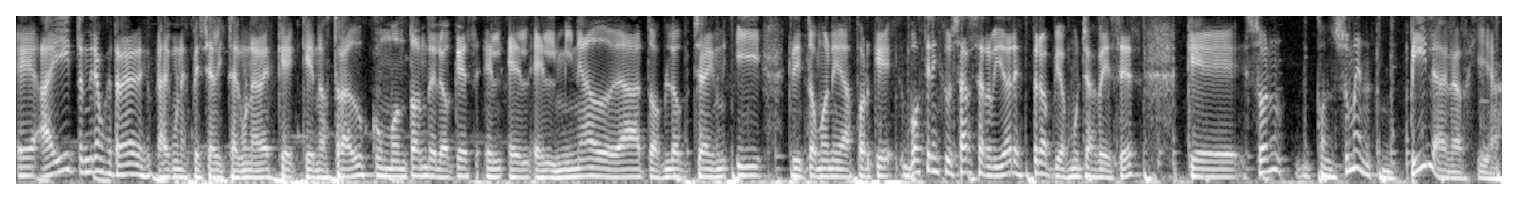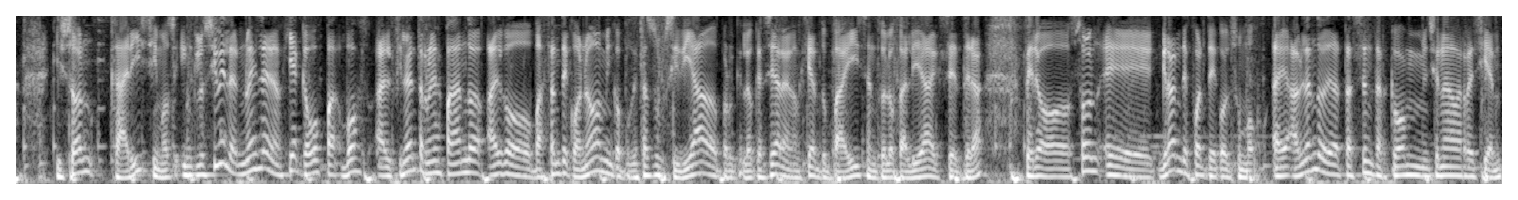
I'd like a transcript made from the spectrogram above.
eh, ahí tendríamos que traer a algún especialista alguna vez que, que nos traduzca un montón de lo que es el, el- el minado de datos, blockchain y criptomonedas, porque vos tenés que usar servidores propios muchas veces que son consumen pila de energía y son carísimos. Inclusive no es la energía que vos vos al final terminás pagando algo bastante económico porque está subsidiado, porque lo que sea la energía en tu país, en tu localidad, etcétera. Pero son eh, grandes fuentes de consumo. Eh, hablando de data centers que vos mencionabas recién,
